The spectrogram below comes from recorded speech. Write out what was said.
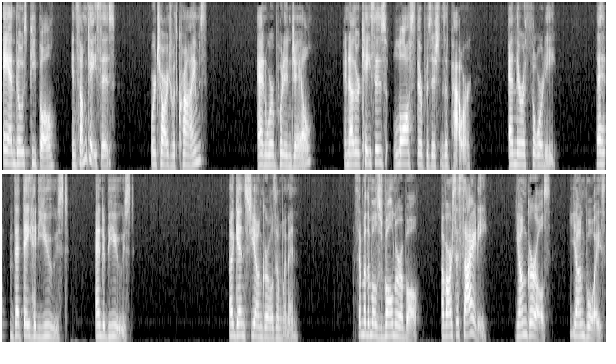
And those people, in some cases, were charged with crimes and were put in jail. In other cases, lost their positions of power and their authority that, that they had used and abused against young girls and women. Some of the most vulnerable of our society, young girls, young boys,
